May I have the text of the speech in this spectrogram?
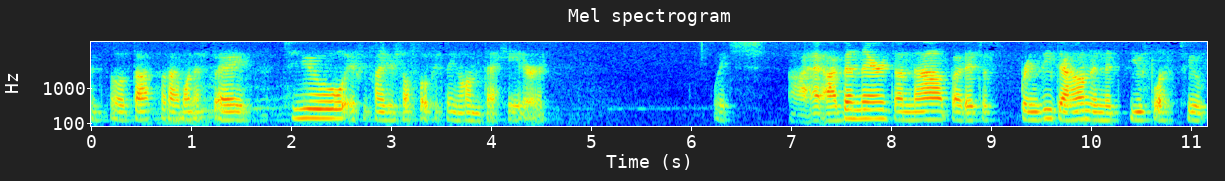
and so that's what i want to say to you if you find yourself focusing on the haters which I, I've been there, done that, but it just brings you down and it's useless to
